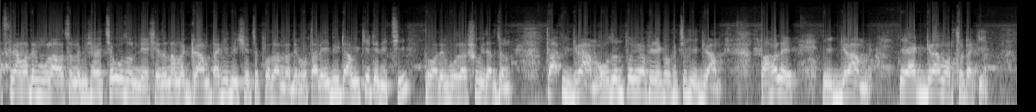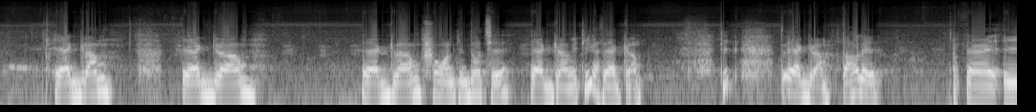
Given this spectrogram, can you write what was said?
আজকে আমাদের মূল আলোচনার বিষয় হচ্ছে ওজন নিয়ে। সেজন্য আমরা গ্রামটাকে বেশি হচ্ছে প্রাধান্য দেবো। তাহলে এই দুইটা আমি কেটে দিচ্ছি তোমাদের বোঝার সুবিধার জন্য। তা গ্রাম, ওজন পরিমাপের একক হচ্ছে কি গ্রাম? তাহলে এই গ্রাম, এক গ্রাম অর্থটা কি? এক গ্রাম এক গ্রাম এক গ্রাম সমান কিন্তু হচ্ছে এক গ্রামে, ঠিক আছে? এক গ্রাম। ঠিক? তো এক গ্রাম। তাহলে এই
